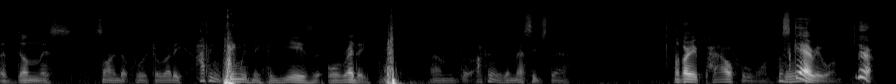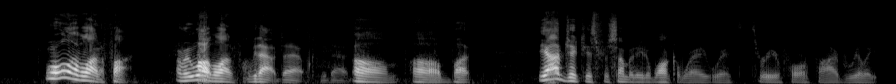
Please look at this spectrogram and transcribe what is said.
have done this, signed up for it already, having been with me for years already, um, I think there's a message there. A very powerful one, a scary one, Yeah. We'll have a lot of fun. I mean, we'll have a Oh, lot of fun. without doubt. Without doubt. Um, uh, but the object is for somebody to walk away with three or four or five really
